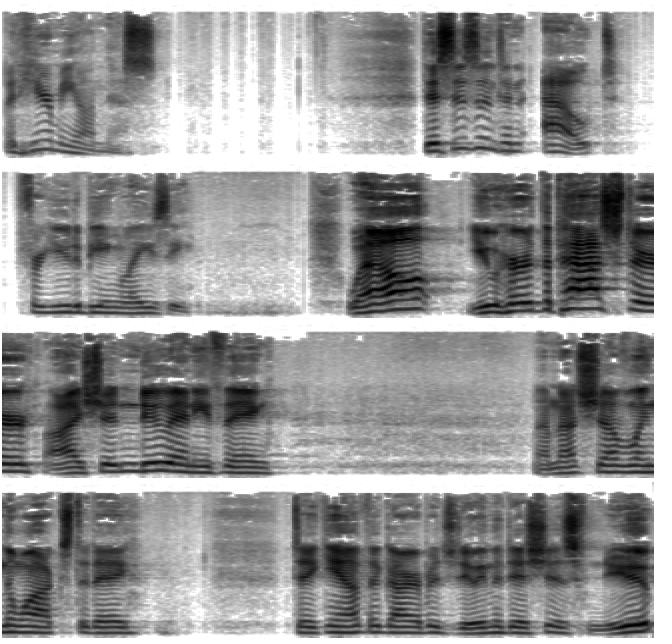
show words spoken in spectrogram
But hear me on this. This isn't an out for you to being lazy. Well, you heard the pastor. I shouldn't do anything. I'm not shoveling the walks today, taking out the garbage, doing the dishes. Nope.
